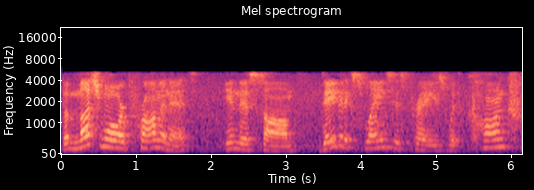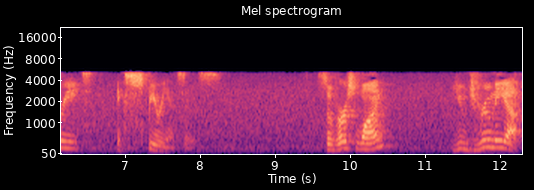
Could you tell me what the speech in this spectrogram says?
but much more prominent in this psalm David explains his praise with concrete experiences. So, verse 1 you drew me up,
